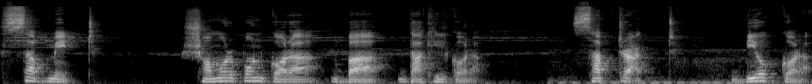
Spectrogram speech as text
সাবমিট, সমর্পণ করা বা দাখিল করা। সাবট্রাক্ট, বিয়োগ করা।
